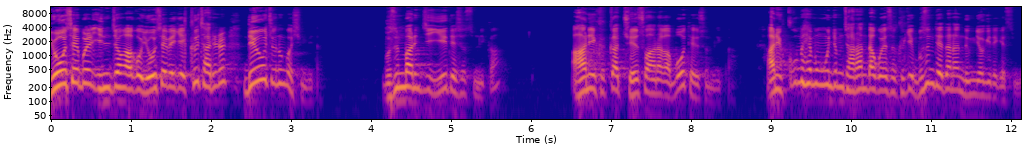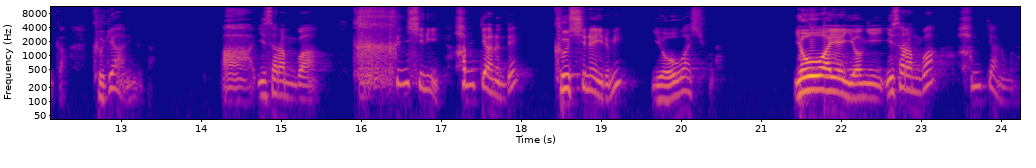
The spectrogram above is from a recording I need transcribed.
요셉을 인정하고 요셉에게 그 자리를 내어주는 것입니다. 무슨 말인지 이해되셨습니까? 아니, 그깟 죄수 하나가 뭐 대수입니까? 아니, 꿈 해몽은 좀 잘한다고 해서 그게 무슨 대단한 능력이 되겠습니까? 그게 아닙니다. 아, 이 사람과 큰 신이 함께 하는데 그 신의 이름이 여호와시구나. 여호와의 영이 이 사람과 함께 하는구나.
